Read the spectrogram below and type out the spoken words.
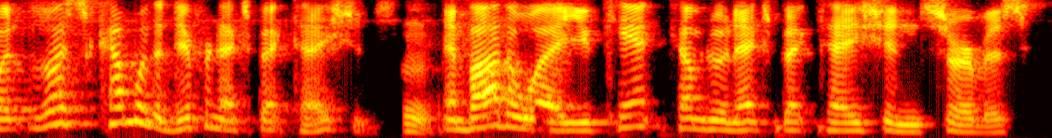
But let's come with a different expectations. Mm. And by the way, you can't come to an expectation service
